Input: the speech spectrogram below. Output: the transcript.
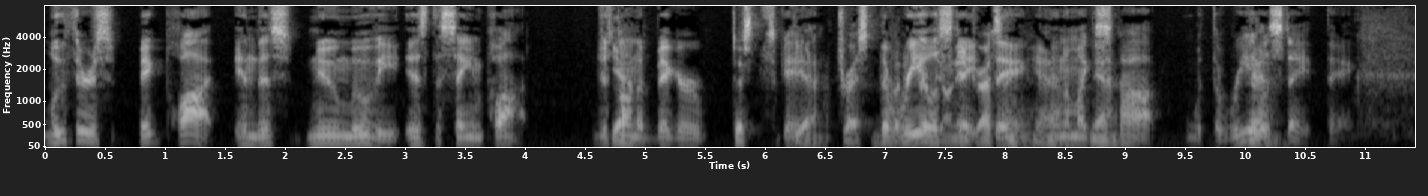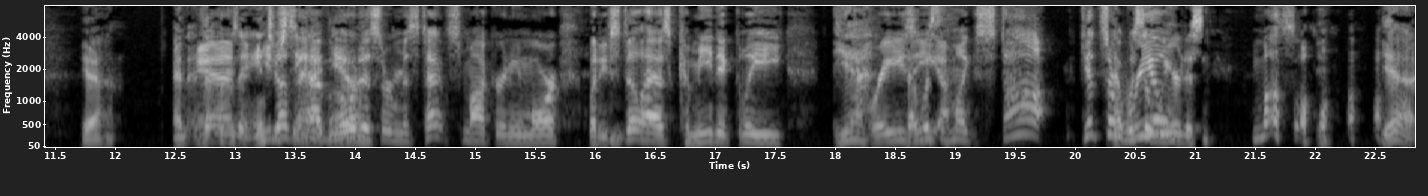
Luthor's big plot in this new movie is the same plot, just Yeah. on a bigger Just Scale. yeah, dressed the real estate dressing. thing. Yeah. And I'm like, yeah. stop with the real estate thing. Yeah. And, that was an he doesn't have idea. Otis or Miss Tessmacher anymore, but he still has comedically yeah, crazy. The, I'm like, stop, get some that was real the weirdest. Muscle. Yeah,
